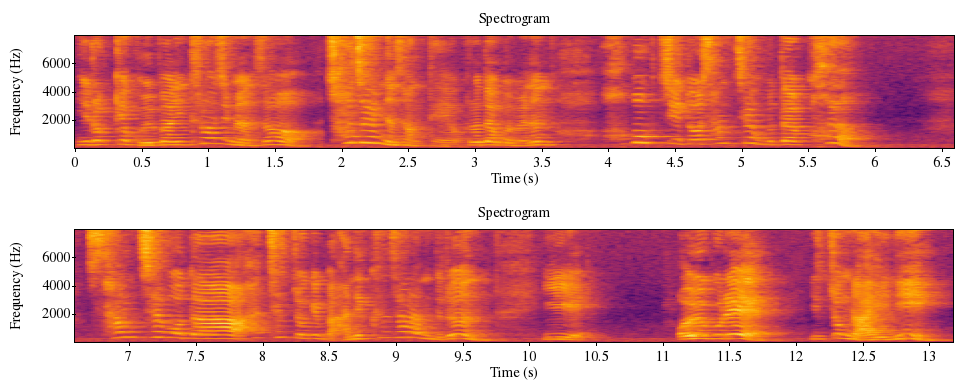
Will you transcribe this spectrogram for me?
이렇게 골반이 틀어지면서 처져 있는 상태예요. 그러다 보면은 허벅지도 상체보다 커요. 상체보다 하체 쪽이 많이 큰 사람들은 이 얼굴에 이쪽 라인이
